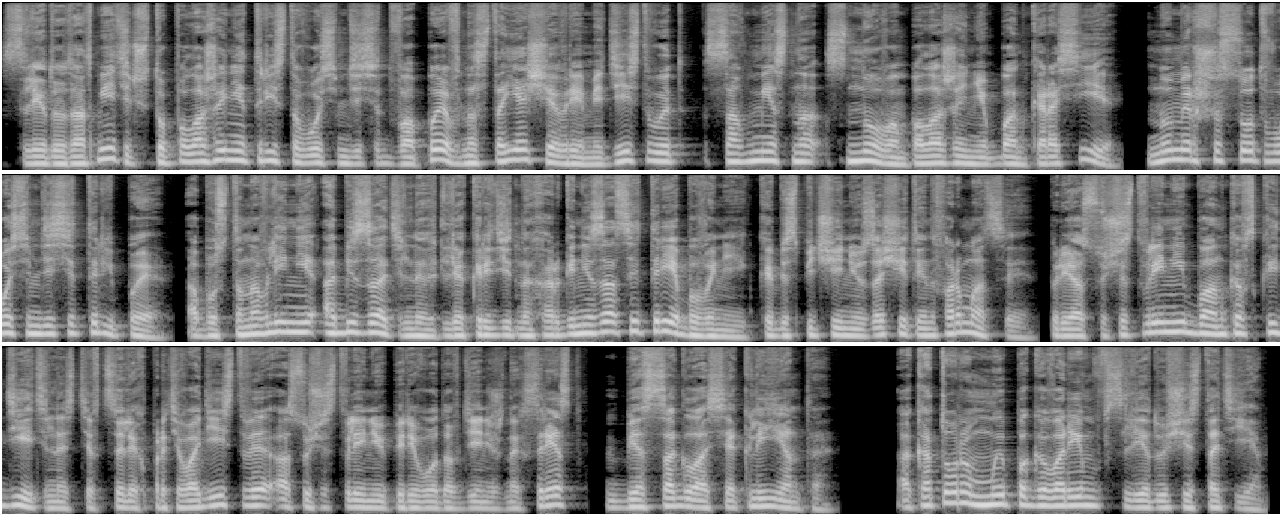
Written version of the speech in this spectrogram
Следует отметить, что положение 382-П в настоящее время действует совместно с новым положением Банка России номер 683-П об установлении обязательных для кредитных организаций требований к обеспечению защиты информации при осуществлении банковской деятельности в целях противодействия осуществлению переводов денежных средств без согласия клиента, о котором мы поговорим в следующей статье.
